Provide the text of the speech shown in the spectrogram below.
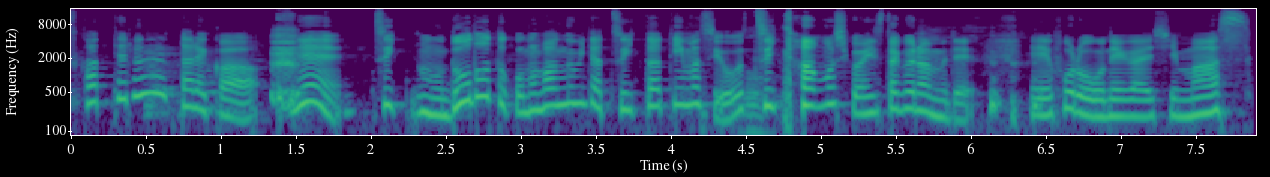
使ってる？誰かね？ツイもう堂々とこの番組ではツイッターって言いますよ、ツイッターもしくはインスタグラムで、えーフォローお願いします、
